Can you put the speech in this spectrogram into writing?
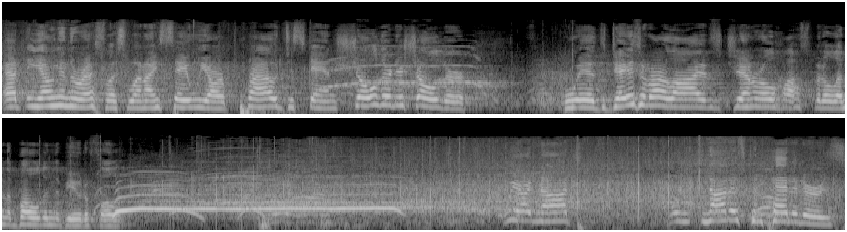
at The Young and the Restless when I say we are proud to stand shoulder to shoulder with Days of Our Lives, General Hospital, and The Bold and the Beautiful. are not, we're not as competitors,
